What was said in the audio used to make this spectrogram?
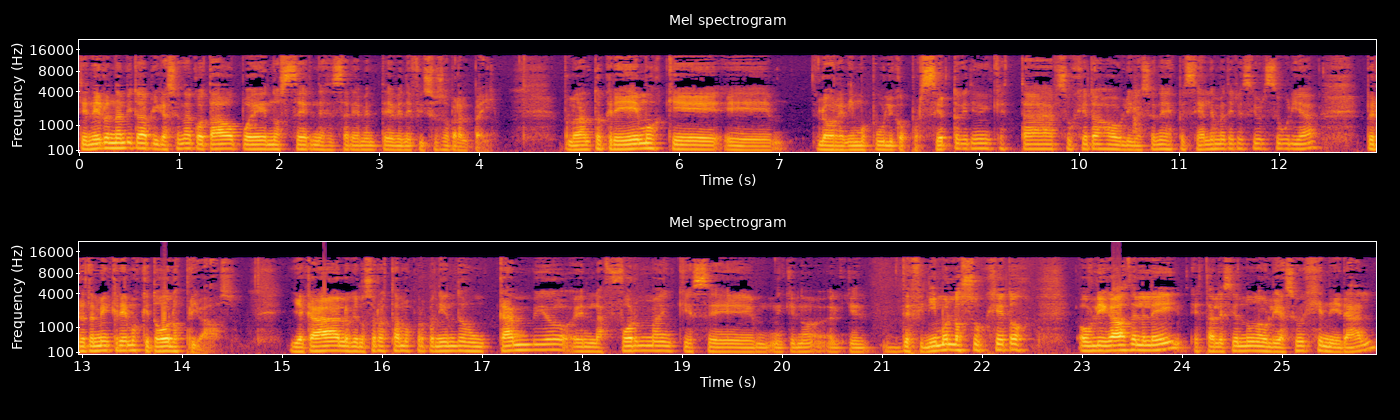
tener un ámbito de aplicación acotado puede no ser necesariamente beneficioso para el país. Por lo tanto, creemos que eh, los organismos públicos, por cierto, que tienen que estar sujetos a obligaciones especiales en materia de ciberseguridad, pero también creemos que todos los privados. Y acá lo que nosotros estamos proponiendo es un cambio en la forma en que se en que, definimos los sujetos obligados de la ley, estableciendo una obligación general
